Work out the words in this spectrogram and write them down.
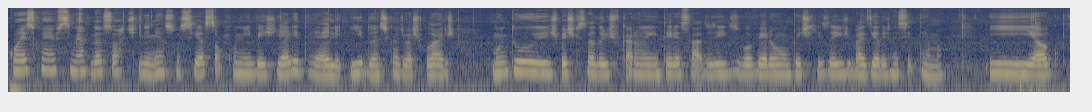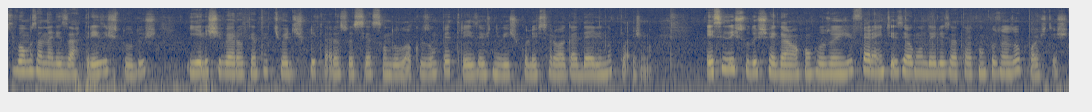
Com esse conhecimento da sortilina em associação com níveis de LDL e doenças cardiovasculares, muitos pesquisadores ficaram interessados e desenvolveram pesquisas baseadas nesse tema. E é algo que vamos analisar três estudos e eles tiveram a tentativa de explicar a associação do locus 1P13 aos níveis de colesterol HDL no plasma. Esses estudos chegaram a conclusões diferentes e alguns deles até conclusões opostas.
